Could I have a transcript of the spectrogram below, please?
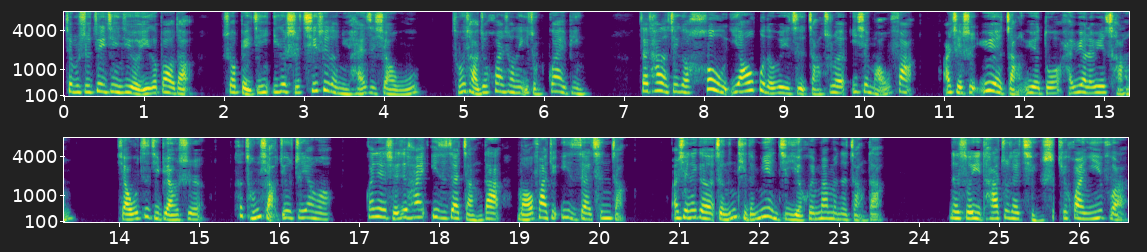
这不是最近就有一个报道说，北京一个十七岁的女孩子小吴，从小就患上了一种怪病。在她的这个后腰部的位置长出了一些毛发，而且是越长越多，还越来越长。小吴自己表示，他从小就这样哦。关键随着他一直在长大，毛发就一直在生长，而且那个整体的面积也会慢慢的长大。那所以他住在寝室去换衣服啊，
